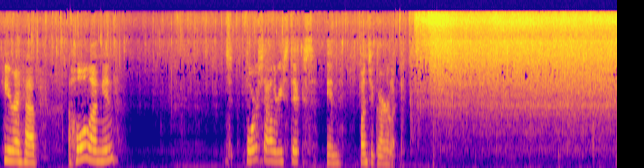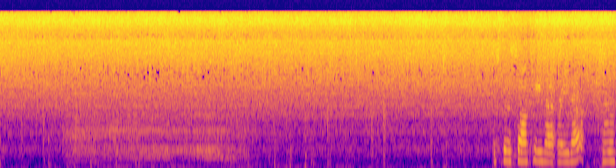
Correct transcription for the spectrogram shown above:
here I have a whole onion, four celery sticks, and a bunch of garlic. Just going to saute that right up for a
